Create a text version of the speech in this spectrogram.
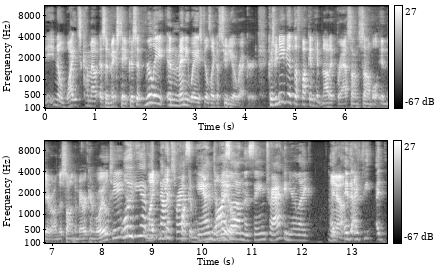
You know why it's come out as a mixtape because it really, in many ways, feels like a studio record. Because when you get the fucking hypnotic brass ensemble in there on the song "American Royalty," Well, if you have Like, Hypnotic Brass and. RZA on the same track, and you're like, Yeah. I, I I,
